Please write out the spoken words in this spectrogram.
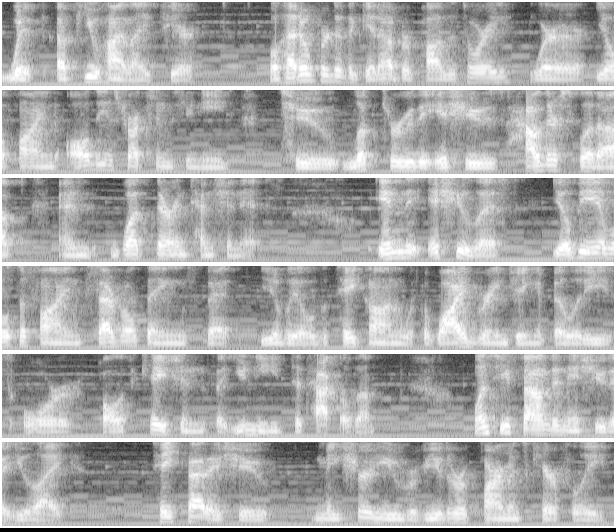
with a few highlights here. We'll head over to the GitHub repository where you'll find all the instructions you need to look through the issues, how they're split up, and what their intention is. In the issue list, you'll be able to find several things that you'll be able to take on with the wide ranging abilities or qualifications that you need to tackle them. Once you've found an issue that you like, take that issue, make sure you review the requirements carefully,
